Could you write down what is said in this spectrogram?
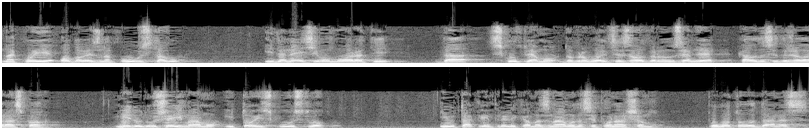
na koji je obavezna po Ustavu i da nećemo morati da skupljamo dobrovoljce za odbranu zemlje kao da se država raspala. Mi do duše imamo i to iskustvo i u takvim prilikama znamo da se ponašamo. Pogotovo danas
